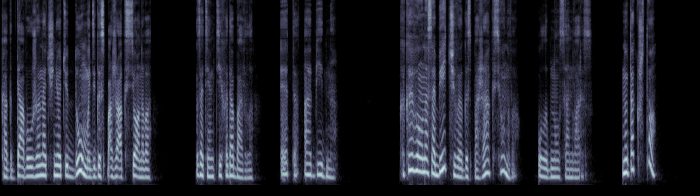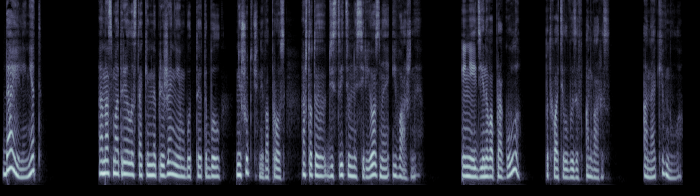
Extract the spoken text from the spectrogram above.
«Когда вы уже начнете думать, госпожа Аксёнова?» Затем тихо добавила. «Это обидно». «Какая вы у нас обидчивая, госпожа Аксёнова», — улыбнулся Анварес. «Ну так что, да или нет?» Она смотрела с таким напряжением, будто это был не шуточный вопрос, а что-то действительно серьезное и важное. «И ни единого прогула?» — подхватил вызов Анварес. Она кивнула.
